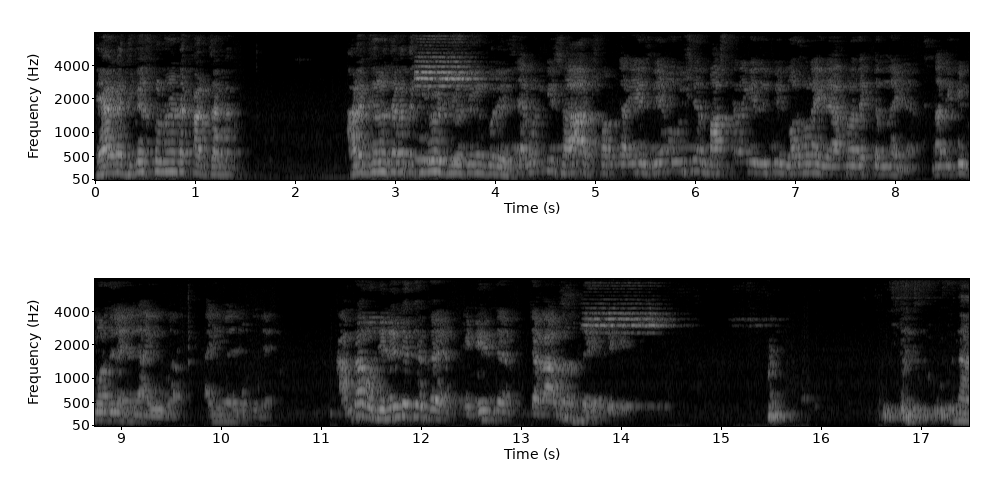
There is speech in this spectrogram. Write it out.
এ আগে জিজ্ঞেস করল এটা কার জায়গা। আরেকজনের জায়গাতে কীভাবে জিও টেকিং করে? এখন কি স্যার সরকার এই যে অফিসের মাঝখানে গিয়ে যদি গড় বানাইলে আপনারা দেখতেন নাই না? না দেখি গড় দিলে আইবা আইবা গড় দিলে? আমরা অরিজিনালি এটি জায়গা দেখি না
